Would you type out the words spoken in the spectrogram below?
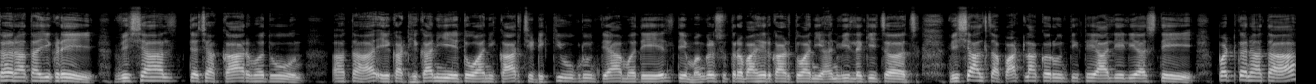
तर आता इकडे विशाल त्याच्या कारमधून आता एका ठिकाणी येतो आणि कारची डिक्की उघडून त्यामध्ये ते मंगळसूत्र बाहेर काढतो आणि अन्वी लगेचच विशालचा पाठला करून तिथे आलेली असते. पटकन आता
